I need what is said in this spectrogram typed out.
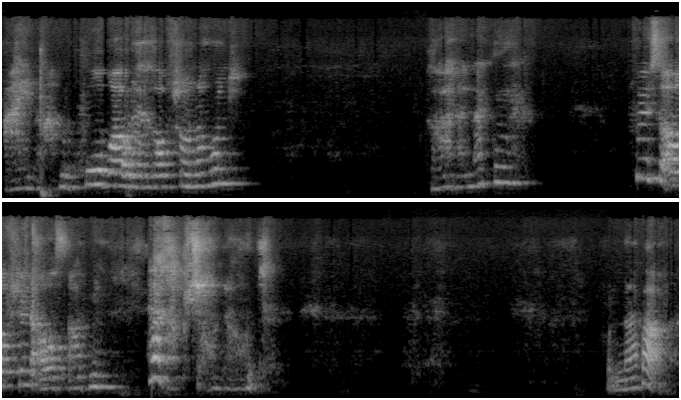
Einatmen, Cobra oder heraufschauender Hund. Gerader Nacken. Füße aufstellen, ausatmen, herabschauender Hund. Wunderbar.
